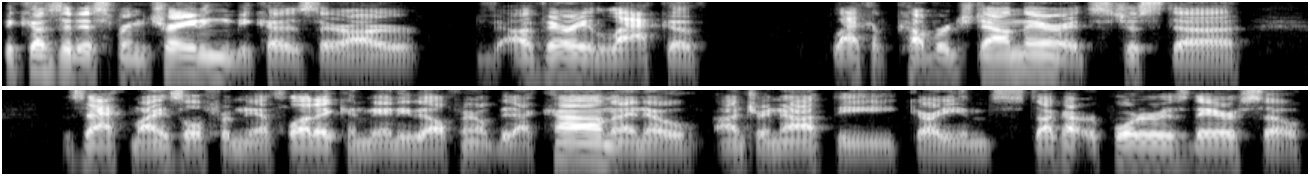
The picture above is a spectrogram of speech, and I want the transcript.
because it is spring training, because there are a very lack of lack of coverage down there. It's just uh, Zack Meisel from the Athletic and Mandy Bell from MLB.com, and I know Andre Knott, the Guardians dugout reporter, is there. So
